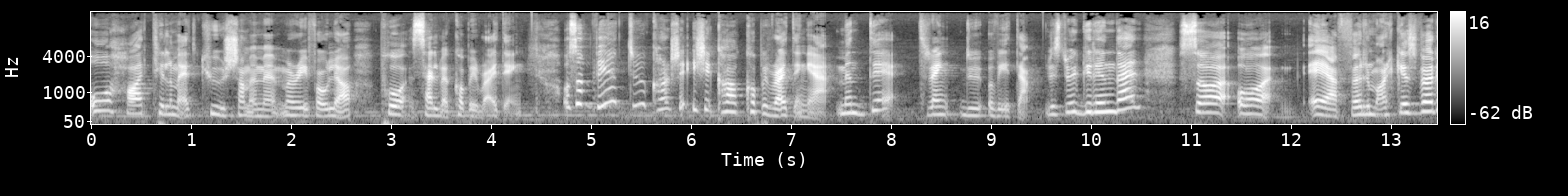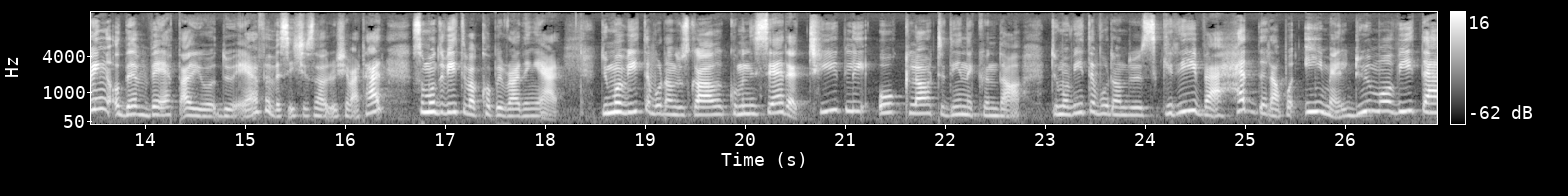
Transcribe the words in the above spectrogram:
og har til og med et kurs sammen med Marie Folio på selve copywriting. Og så vet du kanskje ikke hva copywriting er, men det trenger du å vite. Hvis du er gründer så, og er for markedsføring, og det vet jeg jo du er, for hvis ikke så har du ikke vært her, så må du vite hva copywriting er. Du må vite hvordan du skal kommunisere tydelig og klart til dine kunder. Du må vite hvordan du skriver headere på e-mail. Du må vite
